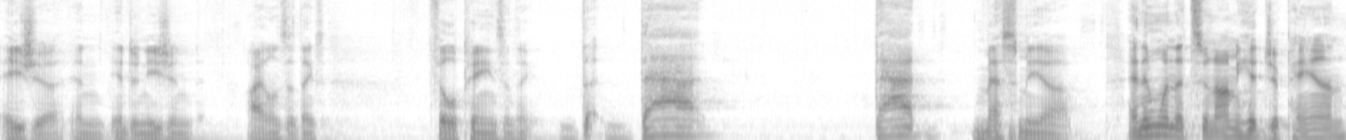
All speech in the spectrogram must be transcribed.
Asia and Indonesian islands and things, Philippines and things, that, that, that messed me up. And then when the tsunami hit Japan,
